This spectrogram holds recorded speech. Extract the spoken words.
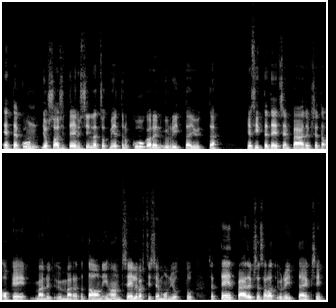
Että kun, jos sä olisit tehnyt sillä, että sä oot miettinyt kuukauden yrittäjyyttä, ja sitten teet sen päätöksen, että okei, mä nyt ymmärrän, että tää on ihan selvästi se mun juttu. Sä teet päätöksen, sä alat yrittäjäksi,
